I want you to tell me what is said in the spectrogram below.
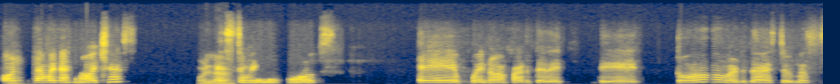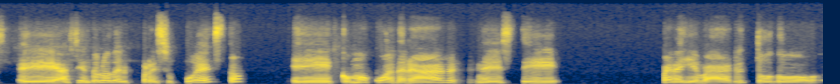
Hola, buenas noches. Hola, Estuvimos, eh, bueno, aparte de, de todo, ¿verdad? Estuvimos eh, haciendo lo del presupuesto, eh, cómo cuadrar este, para llevar todo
